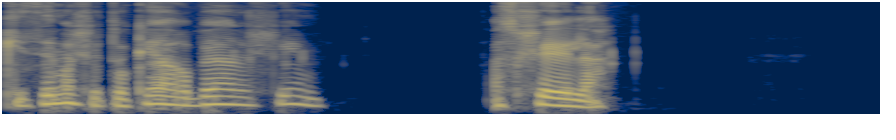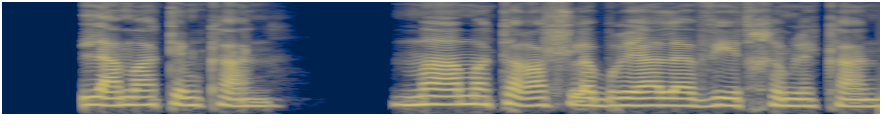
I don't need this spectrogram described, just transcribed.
כי זה מה שתוקע הרבה אנשים. אז שאלה, למה אתם כאן? מה המטרה של הבריאה להביא אתכם לכאן,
